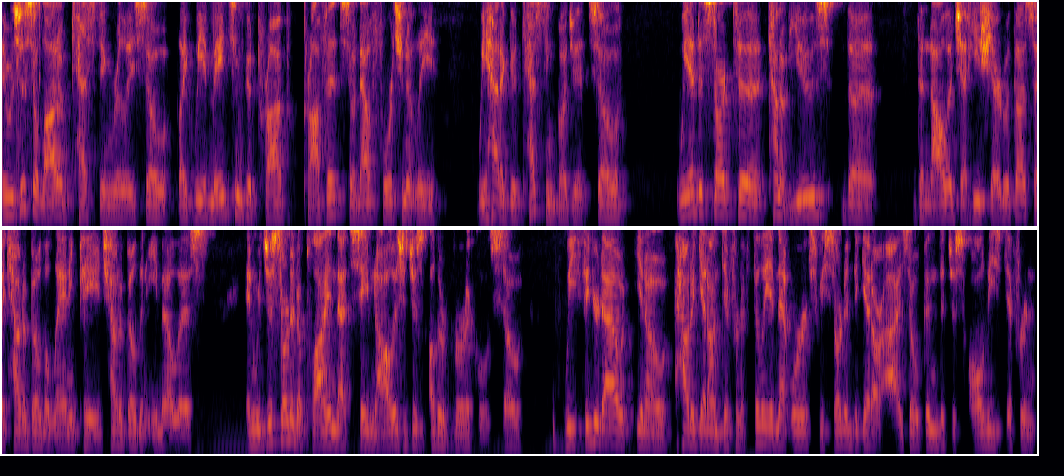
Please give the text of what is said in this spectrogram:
It was just a lot of testing, really. So, like, we had made some good prop profits. So now, fortunately, we had a good testing budget. So we had to start to kind of use the the knowledge that he shared with us, like how to build a landing page, how to build an email list, and we just started applying that same knowledge to just other verticals. So we figured out, you know, how to get on different affiliate networks. We started to get our eyes open to just all these different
